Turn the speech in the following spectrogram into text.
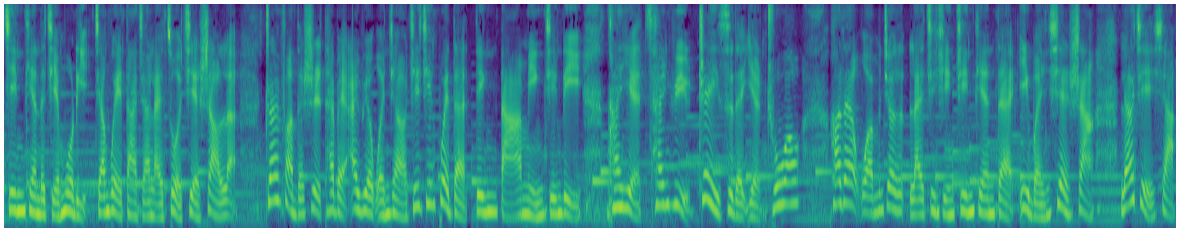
今天的节目里将为大家来做介绍了。专访的是台北爱乐文教基金会的丁达明经理，他也参与这一次的演出哦。好的，我们就来进行今天的译文线上，了解一下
